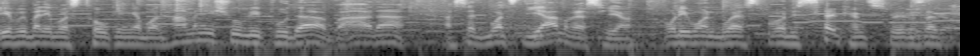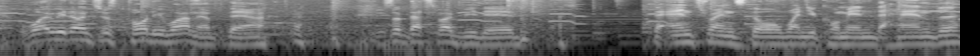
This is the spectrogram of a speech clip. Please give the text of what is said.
Everybody was talking about how many should we put up. Ah, da. I said, what's the address here? 41 West 42nd Street. I said, why we don't just 41 up there? so that's what we did. The entrance door when you come in, the handle,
